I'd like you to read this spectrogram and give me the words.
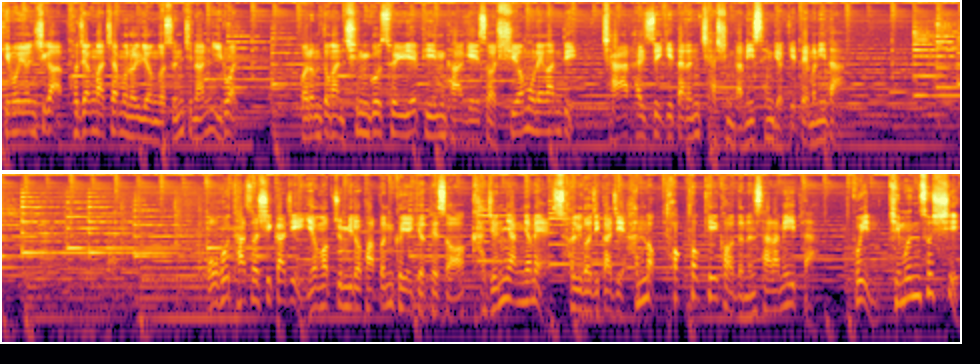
김호연 씨가 포장마차 문을 연 것은 지난 1월 보름 동안 친구 소유의 빈 가게에서 시험 운행한 뒤 잘 할 수 있겠다는 자신감이 생겼기 때문이다. 오후 5시까지 영업 준비로 바쁜 그의 곁에서 갖은 양념에 설거지까지 한몫 톡톡히 거두는 사람이 있다. 부인 김은수 씨.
